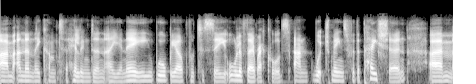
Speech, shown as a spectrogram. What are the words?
um, and then they come to Hillingdon A&E, we'll be able to see all of their records, and which means for the patient, um,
